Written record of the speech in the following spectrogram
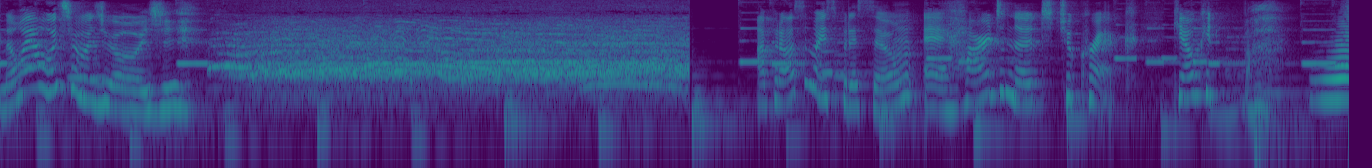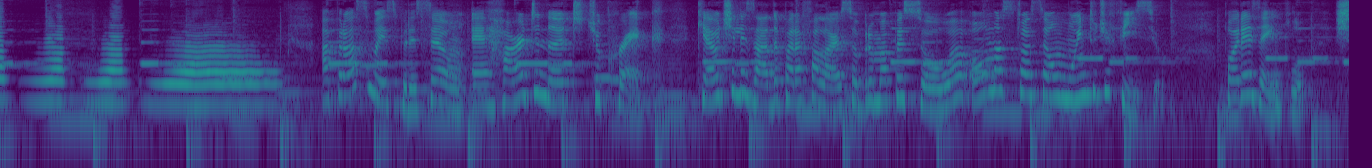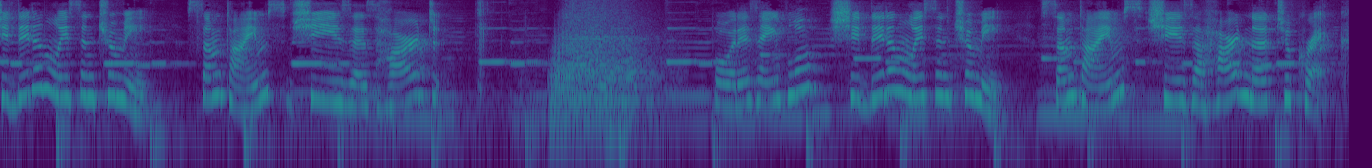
Não é a última de hoje. A próxima expressão é hard nut to crack, que é o que. Ah. A próxima expressão é hard nut to crack, que é utilizada para falar sobre uma pessoa ou uma situação muito difícil. Por exemplo, she didn't listen to me. Sometimes she is as hard. Por exemplo, she didn't listen to me. Sometimes she is a hard nut to crack.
